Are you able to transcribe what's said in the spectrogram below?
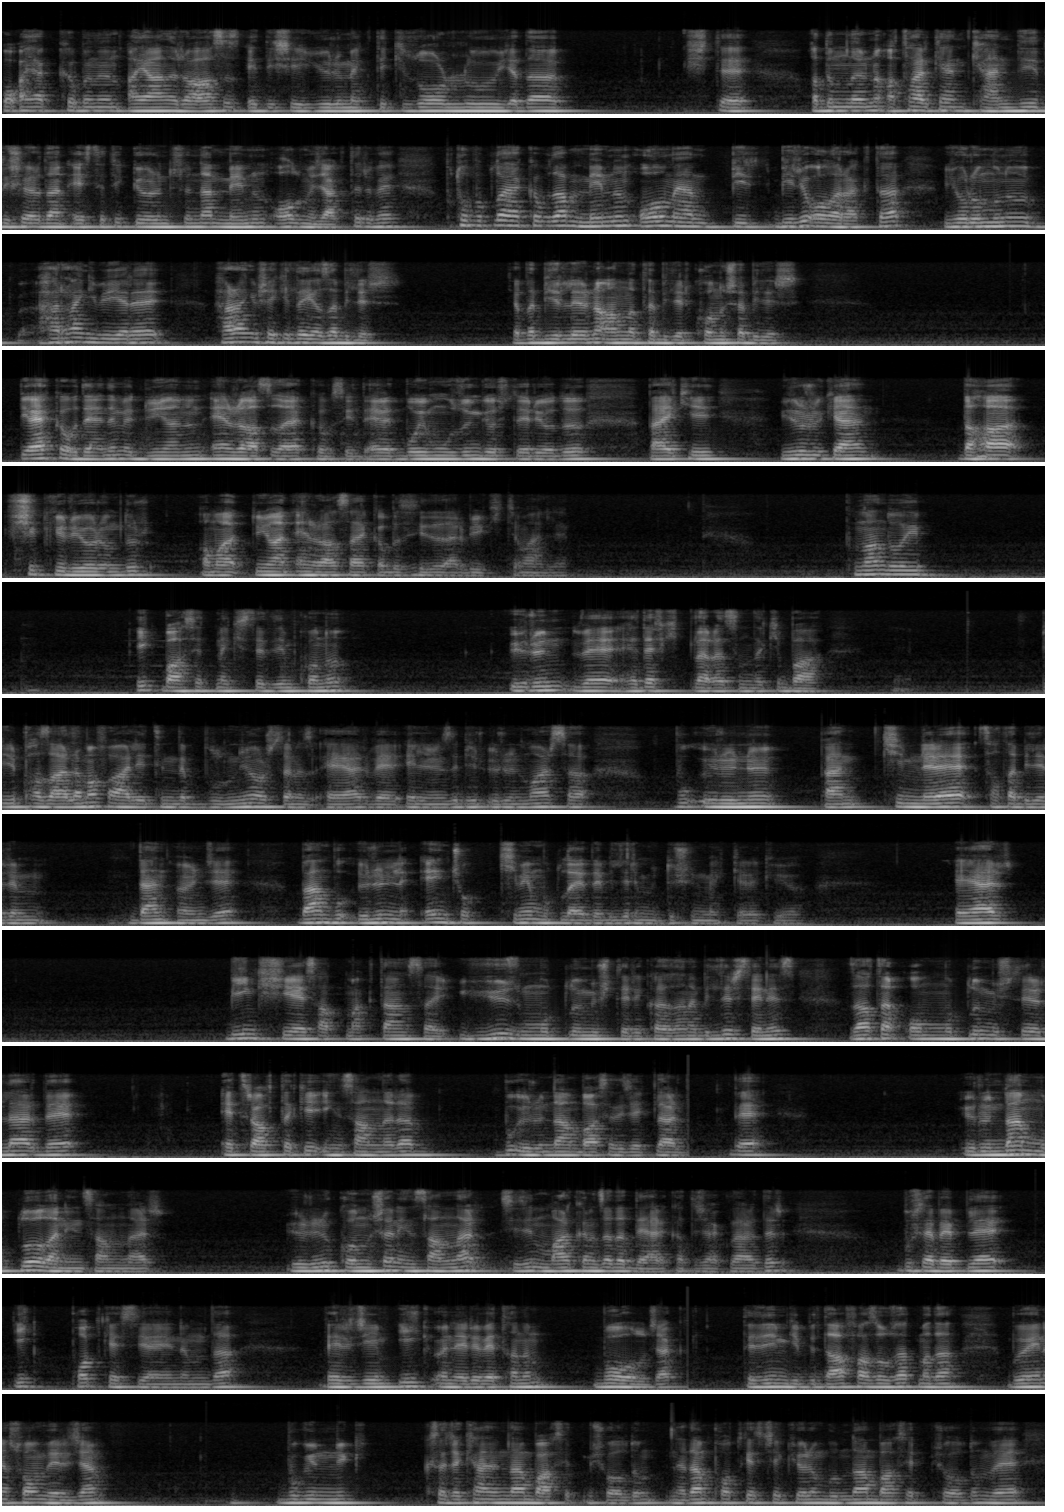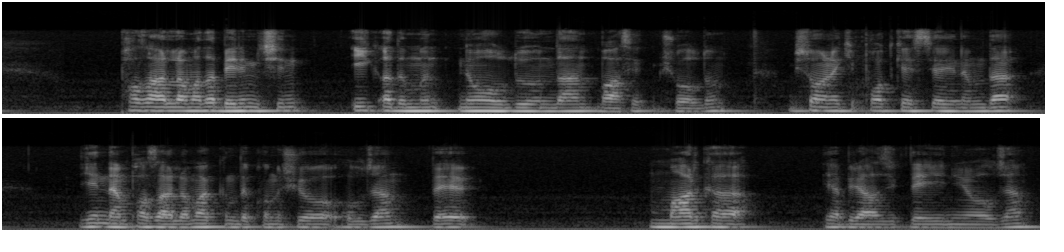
o ayakkabının ayağını rahatsız edişi, yürümekteki zorluğu ya da işte adımlarını atarken kendi dışarıdan estetik görüntüsünden memnun olmayacaktır ve topuklu ayakkabıdan memnun olmayan bir, biri olarak da yorumunu herhangi bir yere herhangi bir şekilde yazabilir. Ya da birilerine anlatabilir, konuşabilir. Bir ayakkabı denedim ve dünyanın en rahatsız ayakkabısıydı. Evet boyumu uzun gösteriyordu. Belki yürürken daha şık yürüyorumdur ama dünyanın en rahatsız ayakkabısıydı der büyük ihtimalle. Bundan dolayı ilk bahsetmek istediğim konu ürün ve hedef kitle arasındaki bağ. Bir pazarlama faaliyetinde bulunuyorsanız eğer ve elinizde bir ürün varsa bu ürünü ben kimlere satabilirim den önce ben bu ürünle en çok kimi mutlu edebilirim düşünmek gerekiyor. Eğer bin kişiye satmaktansa 100 mutlu müşteri kazanabilirseniz zaten o mutlu müşteriler de etraftaki insanlara bu üründen bahsedecekler ve üründen mutlu olan insanlar, ürünü konuşan insanlar sizin markanıza da değer katacaklardır. Bu sebeple ilk podcast yayınımda vereceğim ilk öneri ve tanım bu olacak. Dediğim gibi daha fazla uzatmadan bu yayına son vereceğim. Bugünlük kısaca kendimden bahsetmiş oldum. Neden podcast çekiyorum bundan bahsetmiş oldum ve pazarlamada benim için ilk adımın ne olduğundan bahsetmiş oldum. Bir sonraki podcast yayınımda yeniden pazarlama hakkında konuşuyor olacağım ve markaya birazcık değiniyor olacağım.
